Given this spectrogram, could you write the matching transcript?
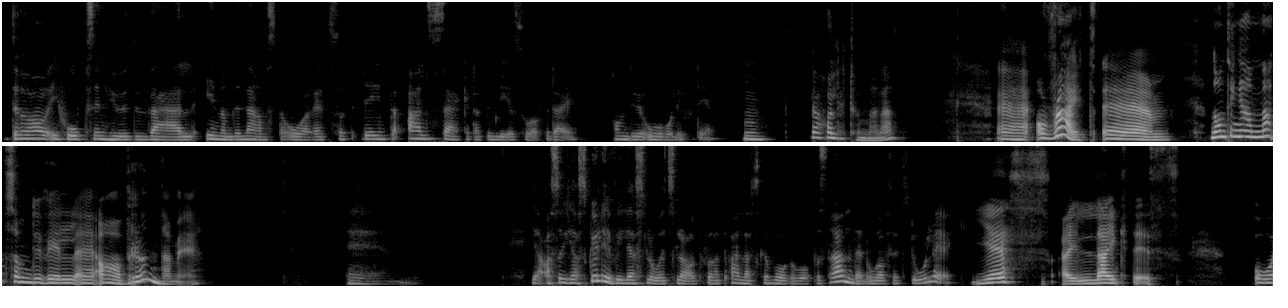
drar ihop sin hud väl inom det närmsta året så att det är inte alls säkert att det blir så för dig om du är orolig för det. Mm. Jag håller tummarna. Eh, all right. Eh, någonting annat som du vill eh, avrunda med? Ehm, Ja, alltså jag skulle vilja slå ett slag för att alla ska våga gå på stranden oavsett storlek. Yes, I like this. Och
